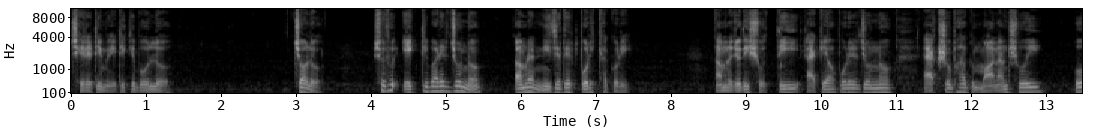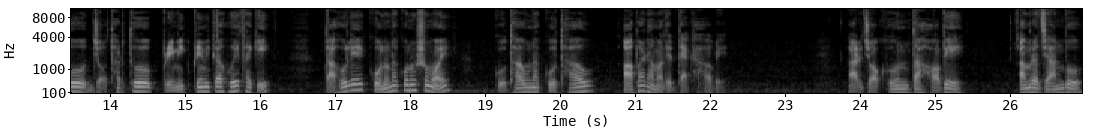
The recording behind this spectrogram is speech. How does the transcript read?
ছেলেটি মেয়েটিকে বলল, চলো, শুধু একটিবারের জন্য আমরা নিজেদের পরীক্ষা করি। আমরা যদি সত্যি একে অপরের জন্য একশো ভাগ মানানসই ও যথার্থ প্রেমিক প্রেমিকা হয়ে থাকি, তাহলে কোনো না কোনো সময় কোথাও না কোথাও আবার আমাদের দেখা হবে। আর যখন তা হবে, আমরা জানব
